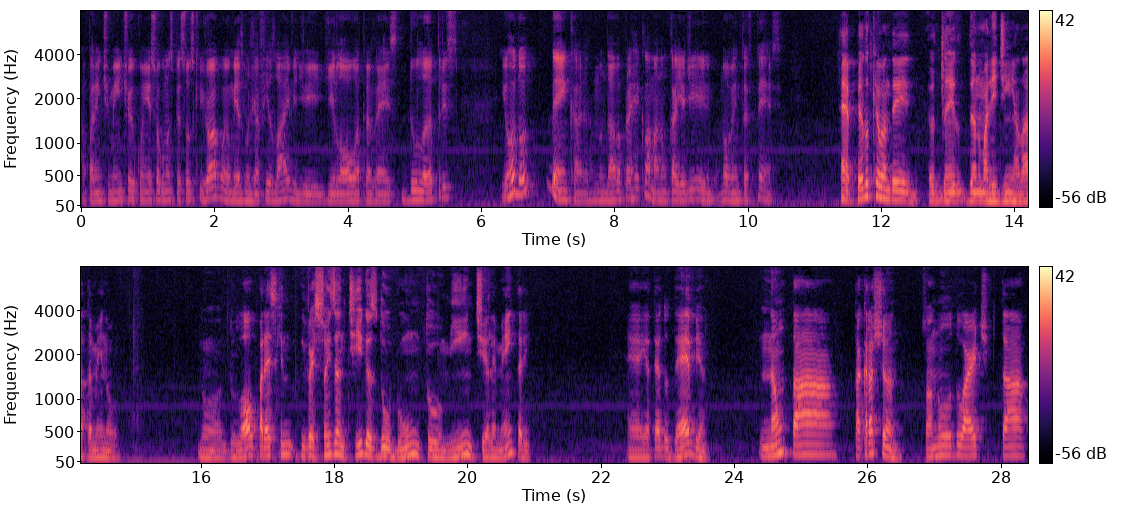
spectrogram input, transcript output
Aparentemente eu conheço algumas pessoas que jogam, eu mesmo já fiz live de, de LoL através do Lutris e rodou bem, cara. Não dava para reclamar, não caía de 90 FPS. É, pelo que eu andei, eu andei dando uma lidinha lá também no, no do LoL, parece que em versões antigas do Ubuntu, Mint, Elementary é, e até do Debian não tá tá crashando. Só no do Art que tá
